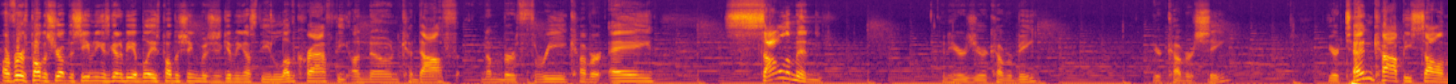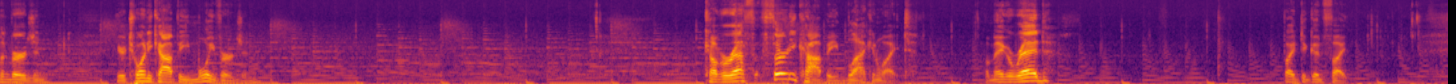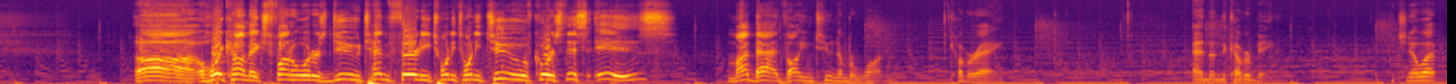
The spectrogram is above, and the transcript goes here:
Our first publisher up this evening is going to be Ablaze Publishing, which is giving us the Lovecraft, the Unknown Kadath number three, cover A, Solomon. And here's your cover B, your cover C, your 10 copy Solomon Virgin, your 20 copy Moy Virgin, cover F, 30 copy Black and White. Omega Red. Fight the good fight. Ah, Ahoy Comics, final orders due 10-30, 2022. Of course, this is My Bad, Volume 2, Number 1, cover A. And then the cover B. But you know what?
